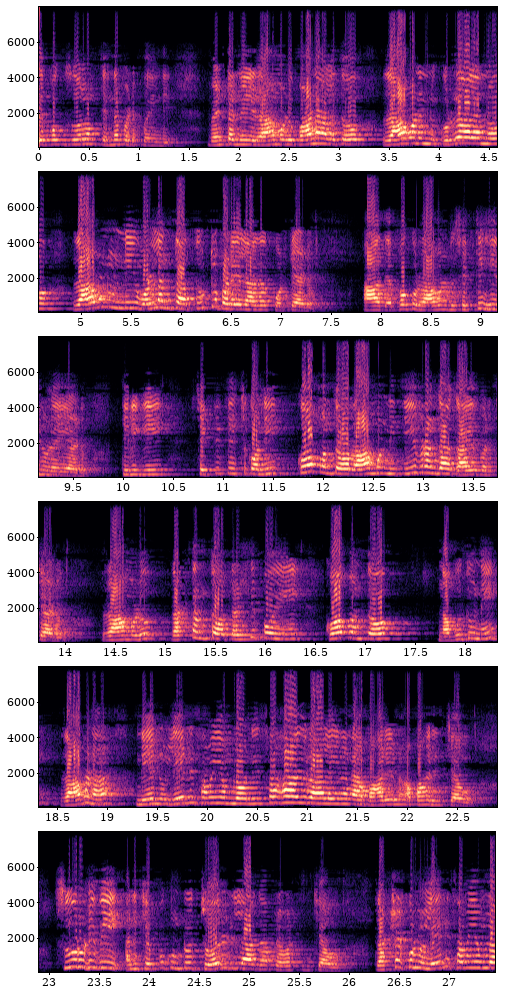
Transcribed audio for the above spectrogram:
దెబ్బకు శూలం కింద పడిపోయింది. వెంటనే రాముడు బాణాలతో రావణుని గుర్రాలను రావణుణ్ణి ఒళ్ళంతా తూట్లు పడేలాగా కొట్టాడు. ఆ దెబ్బకు రావణుడు శక్తిహీనుడయ్యాడు. తిరిగి శక్తి తెచ్చుకొని కోపంతో రాముణ్ణి తీవ్రంగా గాయపరిచాడు. రాముడు రక్తంతో తడిసిపోయి కోపంతో నవ్వుతూనే రావణ నేను లేని సమయంలో నిస్సహాయురాలైన నా భార్యను అపహరించావు. సూర్యుడివి అని చెప్పుకుంటూ చోరుడిలాగా ప్రవర్తించావు. రక్షకులు లేని సమయంలో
